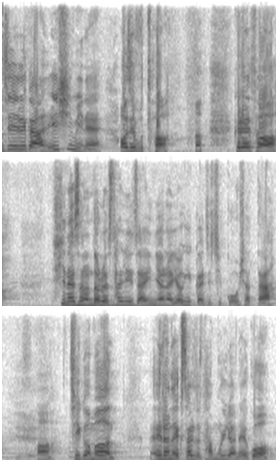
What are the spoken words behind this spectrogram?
아유, 초지일간 일심이네 어제부터. 그래서 신에서는 너를 살리자 인연을 여기까지 짓고 오셨다. 어, 지금은 이런 액살들 다 물려내고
